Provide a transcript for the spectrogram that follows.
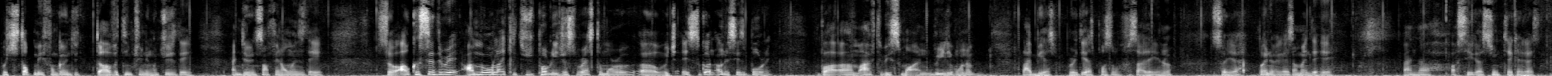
which stopped me from going to the other team training on Tuesday and doing something on Wednesday. So I'll consider it. I'm more likely to probably just rest tomorrow, uh, which is going honestly is boring, but um, I have to be smart and really want to like be as ready as possible for Saturday, you know. So yeah. But anyway, guys, I'm in the here, and uh, I'll see you guys soon. Take care, guys.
